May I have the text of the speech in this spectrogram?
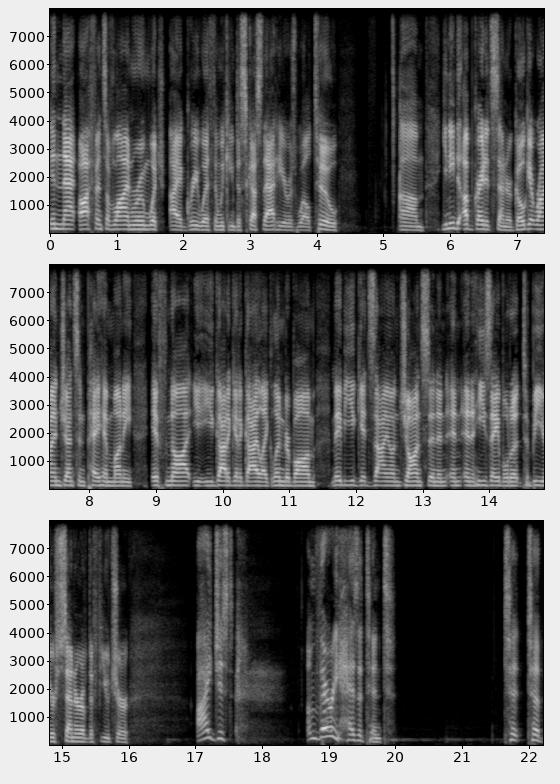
in that offensive line room, which I agree with, and we can discuss that here as well too. Um, you need to upgrade at center. Go get Ryan Jensen, pay him money. If not, you, you got to get a guy like Linderbaum. Maybe you get Zion Johnson, and and and he's able to to be your center of the future. I just, I'm very hesitant to to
